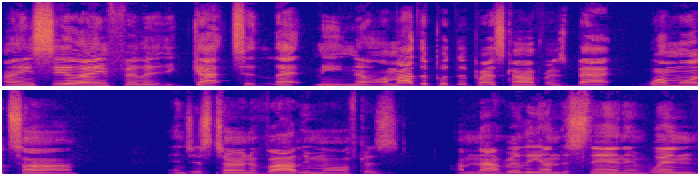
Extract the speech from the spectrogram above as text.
I ain't see it. I ain't feel it. You got to let me know. I'm about to put the press conference back one more time and just turn the volume off because I'm not really understanding when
